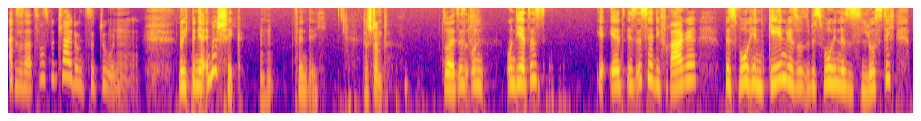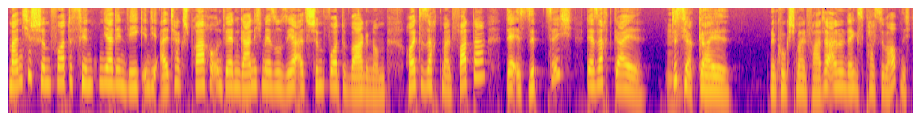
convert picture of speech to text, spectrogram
also es hat was mit Kleidung zu tun. Mhm. Nur ich bin ja immer schick, finde ich. Das stimmt. So, jetzt ist, und, und jetzt ist, es ist ja die Frage, bis wohin gehen wir, so, bis wohin ist es lustig? Manche Schimpfworte finden ja den Weg in die Alltagssprache und werden gar nicht mehr so sehr als Schimpfworte wahrgenommen. Heute sagt mein Vater, der ist 70, der sagt geil. Das ist ja geil. Dann gucke ich meinen Vater an und denke, es passt überhaupt nicht.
